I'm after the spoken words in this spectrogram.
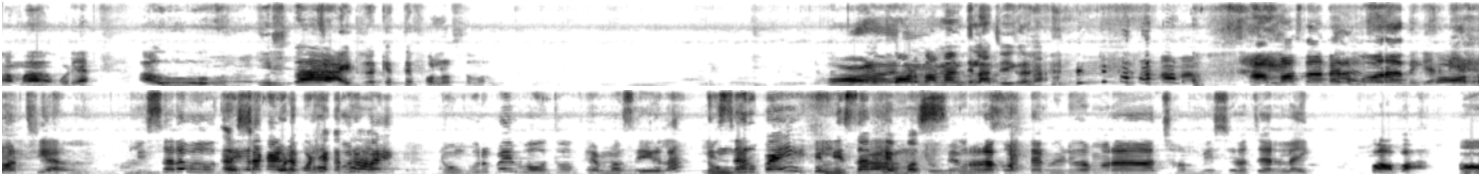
ମାମା ବଢ଼ିଆ ଆଉ ଇନଷ୍ଟା ଆଇଡିରେ କେତେ ଫଲୋଅର୍ସ ତମର କଣ ମାମା ଏମିତି ଲାଜ ହେଇଗଲା ମୋର ଅଧିକା କମ୍ ଅଛି ଆଉ ଲିସାର ବହୁତ ଗୋଟେ ପାଇଁ ବହୁତ ଫେମସ୍ ହେଇଗଲା ଟୁଙ୍ଗୁରୁ ଫେମସ୍ ଟୁଙ୍ଗୁରୁର ଗୋଟେ ଭିଡିଓ ମୋର ଛବିଶ ହଜାର ଲାଇକ୍ ବାବା ହଁ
